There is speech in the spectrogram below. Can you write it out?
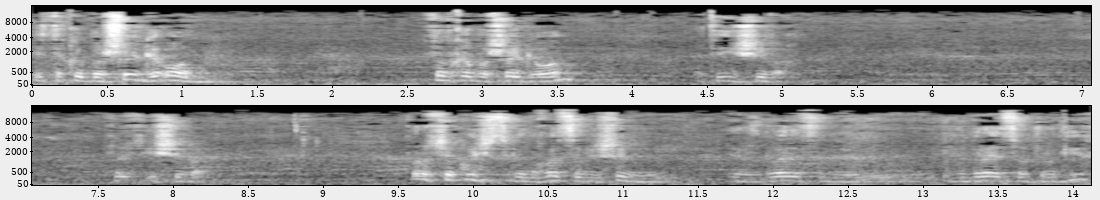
есть такой большой гаон, что такое большой гаон? Это Ишива. Что это Ишива? Тот человек учится, когда находится в Ишиве и разговаривает, и набирается у других,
